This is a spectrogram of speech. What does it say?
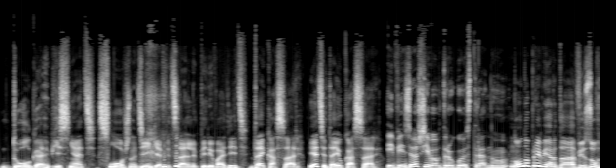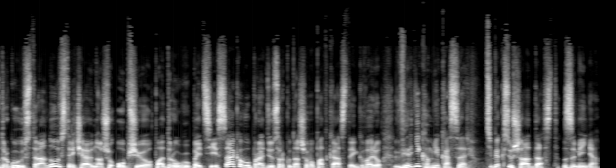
долго объяснять, сложно деньги официально переводить, дай косарь. Я тебе даю косарь. И везешь его в другую страну. Ну, например, да, везу в другую страну, встречаю нашу общую подругу Бетти Исакову, продюсерку нашего подкаста, и говорю, верни ко мне косарь, тебе Ксюша отдаст за меня.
